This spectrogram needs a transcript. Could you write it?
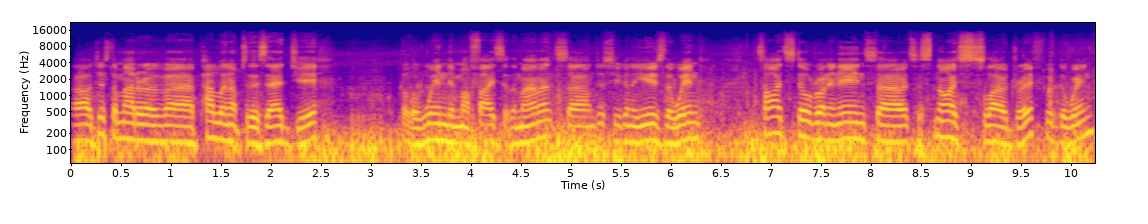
Uh, just a matter of uh, paddling up to this edge here. Got the wind in my face at the moment, so I'm just going to use the wind. Tide's still running in, so it's a nice slow drift with the wind.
